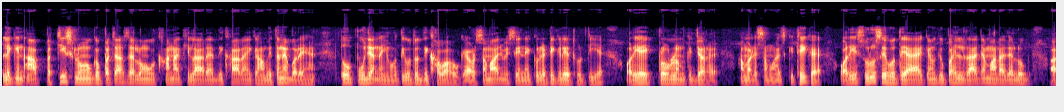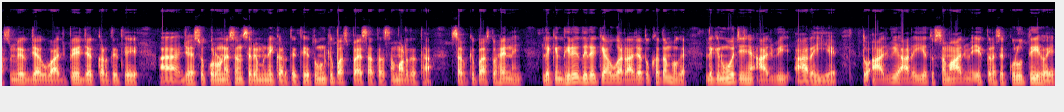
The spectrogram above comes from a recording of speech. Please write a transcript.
लेकिन आप पच्चीस लोगों को, पचास हज़ार लोगों को खाना खिला रहे हैं, दिखा रहे हैं कि हम इतने बड़े हैं तो वो पूजा नहीं होती, वो तो दिखावा हो गया। और समाज में से इनक्वलिटी क्रिएट होती है और यह एक प्रॉब्लम की जड़ है। हमारे समाज की, ठीक है? और ये शुरू से होते आया है क्योंकि पहले राजा महाराजा लोग अश्वमेघ जग, वाजपेयी जग करते थे जो है सो कोरोनेशन सेरेमनी करते थे तो उनके पास पैसा था, समर्थ था, सबके पास तो है नहीं। लेकिन धीरे धीरे क्या हुआ, राजा तो खत्म हो गए, लेकिन वो चीज़ें आज भी आ रही है। तो आज भी आ रही है तो समाज में एक तरह से कुरुति है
